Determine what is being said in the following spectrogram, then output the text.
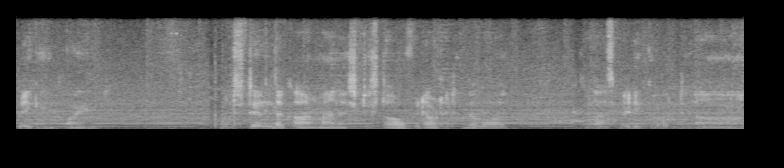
braking point but still the car managed to stop without hitting the wall. So that's pretty good. Uh,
